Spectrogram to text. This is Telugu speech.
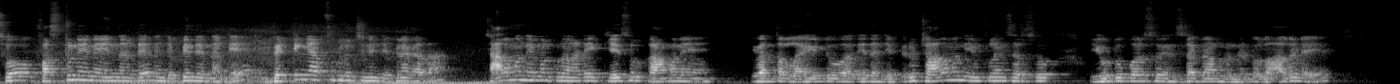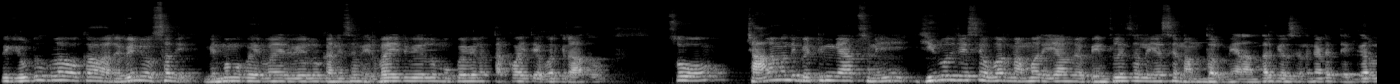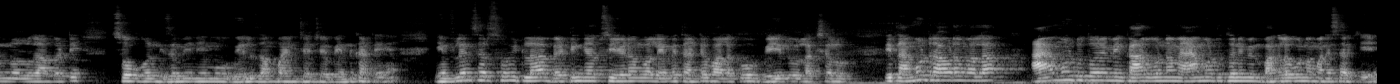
సో ఫస్ట్ నేను ఏంటంటే నేను చెప్పింది ఏంటంటే బెట్టింగ్ యాప్స్ గురించి నేను చెప్పినా కదా చాలామంది ఏమనుకున్నారంటే ఈ కేసులు కామనే ఇవంతా లైట్ అది ఇది అని చెప్పారు. చాలామంది ఇన్ఫ్లుయెన్సర్స్ యూట్యూబర్స్ ఇన్స్టాగ్రామ్లో ఉండేటోళ్ళు ఆల్రెడీ మీకు యూట్యూబ్లో ఒక రెవెన్యూ వస్తుంది. మినిమం ఒక ఇరవై ఐదు వేలు కనీసం ఇరవై ఐదు వేలు ముప్పై వేలకు తక్కువ అయితే ఎవరికి రాదు. సో చాలామంది బెట్టింగ్ యాప్స్ని హీరోలు చేస్తే ఎవరు నమ్మరు. ఇవాళ రేపు ఇన్ఫ్లుయెన్సర్లు చేస్తే నమ్ముతారు. మీరు అందరికీ తెలుసు. ఎందుకంటే దగ్గర ఉన్న వాళ్ళు కాబట్టి సో ఓ నిజమేనేమో వేలు సంపాదించవచ్చు ఎందుకంటే ఇన్ఫ్లుయెన్సర్స్ ఇట్లా బెట్టింగ్ యాప్స్ చేయడం వల్ల ఏమైతే అంటే వాళ్ళకు వేలు లక్షలు ఇట్లా అమౌంట్ రావడం వల్ల ఆ అమౌంట్తోనే మేము కారు కొన్నాం ఆ అమౌంట్తోనే మేము బంగ్లా కొన్నాం అనేసరికి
